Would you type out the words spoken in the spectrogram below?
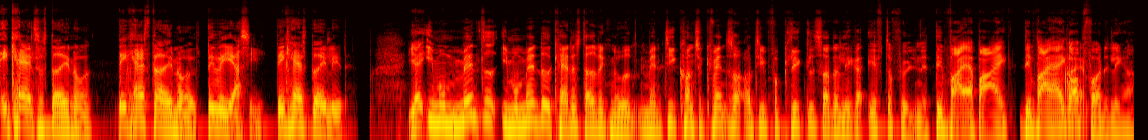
det kan altså stadig noget. Det kan stadig noget, det vil jeg sige. Det kan stadig lidt. Ja, i momentet, i momentet kan det stadigvæk noget, men de konsekvenser og de forpligtelser, der ligger efterfølgende, det var jeg bare ikke. Det var jeg ikke Ej. op for det længere.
